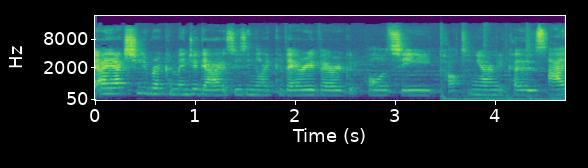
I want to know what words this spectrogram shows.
i actually recommend you guys using like a very very good quality cotton yarn because i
